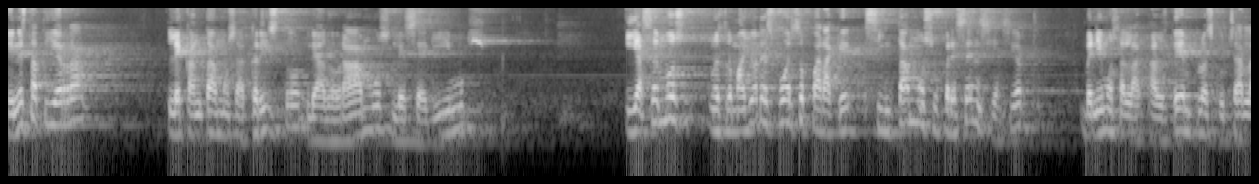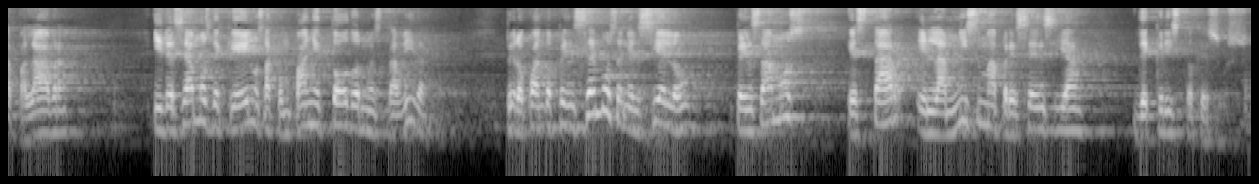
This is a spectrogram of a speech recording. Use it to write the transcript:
En esta tierra le cantamos a Cristo, le adoramos, le seguimos y hacemos nuestro mayor esfuerzo para que sintamos su presencia, ¿cierto? Venimos al templo a escuchar la palabra y deseamos de que Él nos acompañe toda nuestra vida. Pero cuando pensemos en el cielo, pensamos estar en la misma presencia de Cristo Jesús.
